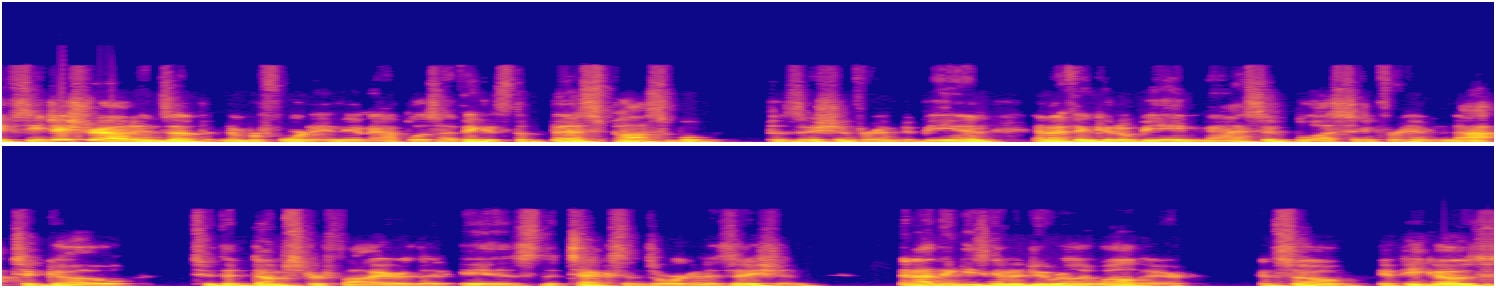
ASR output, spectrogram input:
If CJ Stroud ends up number four to Indianapolis, I think it's the best possible position for him to be in, and I think it'll be a massive blessing for him not to go to the dumpster fire that is the Texans organization and I think he's going to do really well there. And so if he goes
